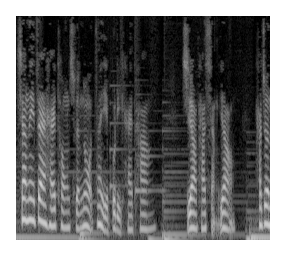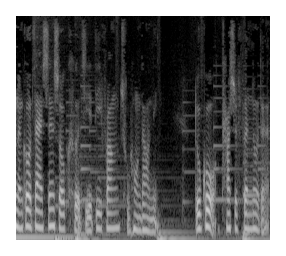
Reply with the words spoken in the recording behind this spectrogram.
向内在孩童承诺再也不离开他，只要他想要，他就能够在伸手可及的地方触碰到你。如果他是愤怒的，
